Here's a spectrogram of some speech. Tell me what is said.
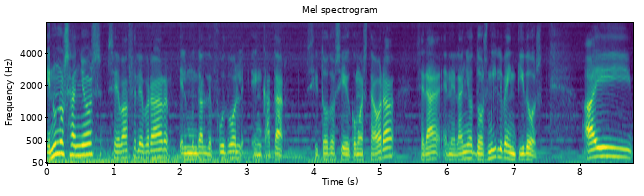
En unos años se va a celebrar el Mundial de Fútbol en Qatar. Si todo sigue como hasta ahora, será en el año 2022. Hay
